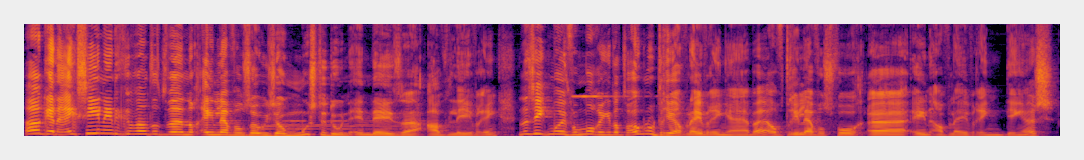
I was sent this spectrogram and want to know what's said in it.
Oké, nou ik zie in ieder geval dat we nog één level sowieso moesten doen in deze aflevering. En dan zie ik mooi voor morgen dat we ook nog drie afleveringen hebben. Of drie levels voor uh, één aflevering dinges.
